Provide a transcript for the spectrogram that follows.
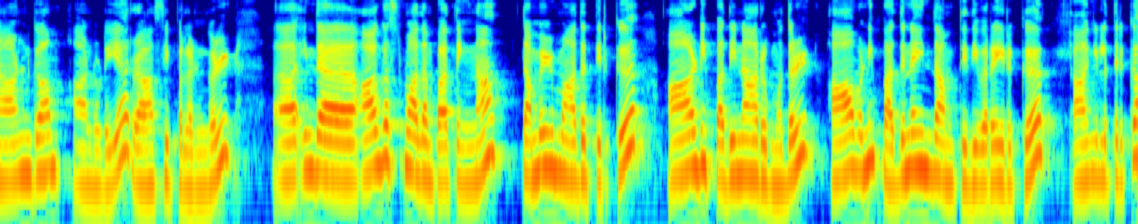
நான்காம் ஆண்டுடைய ராசி பலன்கள். இந்த ஆகஸ்ட் மாதம் பார்த்திங்கன்னா தமிழ் மாதத்திற்கு ஆடி பதினாறு முதல் ஆவணி பதினைந்தாம் தேதி வரை இருக்குது ஆங்கிலத்திற்கு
